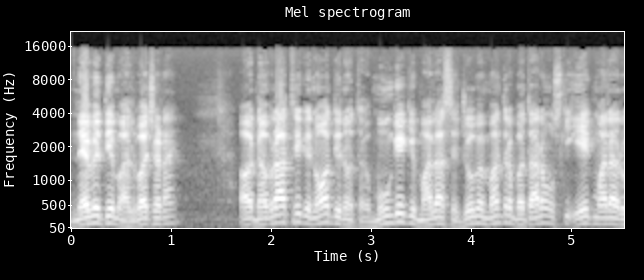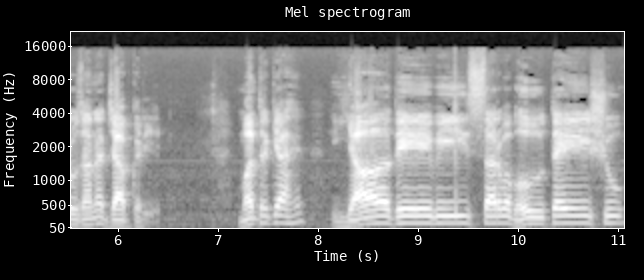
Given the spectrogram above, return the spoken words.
नैवेद्य में हलवा चढ़ाएँ और नवरात्रि के नौ दिनों तक मूँगे की माला से जो मैं मंत्र बता रहा हूँ, उसकी एक माला रोज़ाना जाप करिए। मंत्र क्या है? या देवी सर्वभूतेषु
